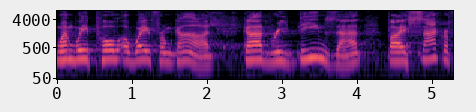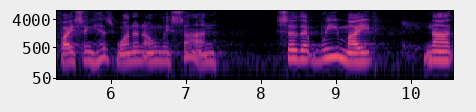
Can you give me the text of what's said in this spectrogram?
when we pull away from God, God redeems that by sacrificing his one and only Son so that we might not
